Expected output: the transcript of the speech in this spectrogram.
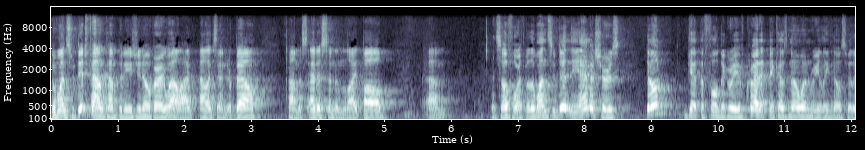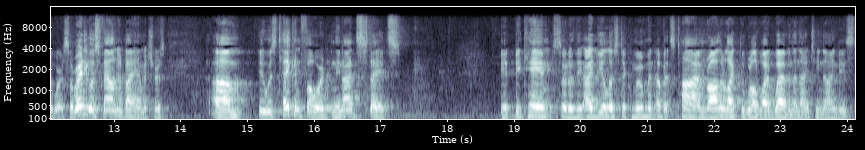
The ones who did found companies you know very well. Alexander Bell, Thomas Edison and the light bulb, um, and so forth. But the ones who didn't, the amateurs, don't get the full degree of credit because no one really knows who they were. So radio was founded by amateurs. Um, it was taken forward in the United States. It became sort of the idealistic movement of its time, rather like the World Wide Web in the 1990s.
